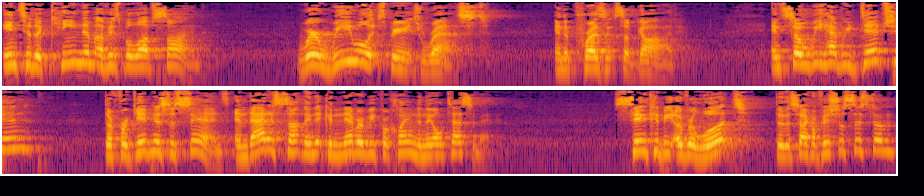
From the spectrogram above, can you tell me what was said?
into the kingdom of his beloved son, where we will experience rest in the presence of God. And so we have redemption, the forgiveness of sins, and that is something that can never be proclaimed in the Old Testament. Sin could be overlooked through the sacrificial system,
